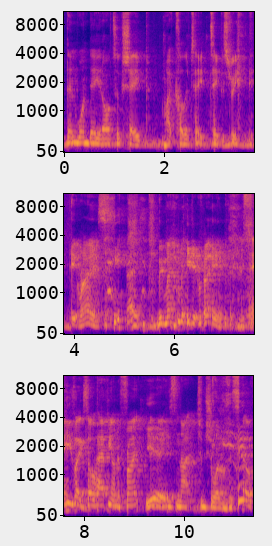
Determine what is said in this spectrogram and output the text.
then one day it all took shape. My color ta- tapestry. It rhymes. Right? they made it rhyme. And he's like so happy on the front. Yeah. he's not too sure of himself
